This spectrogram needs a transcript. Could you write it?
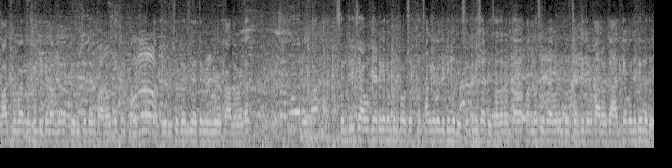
पाच रुपयापासून देखील आपल्याला पेरूचे दर पाहायला होते तर क्वालिटीनुसार पेरूचे दर जे आहे ते वेगवेगळे पाहायला मिळतात. संत्रीची आवक या ठिकाणी आपण पाहू शकता चांगल्या क्वालिटीमध्ये संत्रीसाठी साधारणतः पन्नास रुपयापर्यंत उच्चांकी दर पाहायला होते हलक्या क्वालिटीमध्ये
